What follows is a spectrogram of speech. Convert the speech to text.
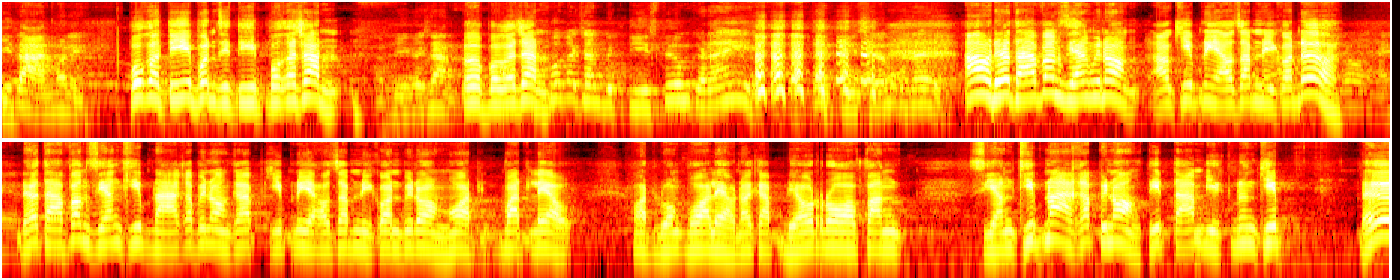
กีตาร์มานี่ปกติเพิ่นสิตีเปอร์คัชชั่นอันนี้ก็ช่างเออเปอร์คัชชั่นเพราะก็ช่างไปตีเสื่อมก็ได้ตีเสื่อมก็ได้เอาเดี๋ยวถามฟังเสียงพี่น้องเอาคลิปนี้เอาซ้ำนี่ก่อนเด้อเดี๋ยวถามฟังเสียงคลิปหนาครับพี่น้องครับคลิปนี้เอาซ้ำนี่ก่อนพี่น้องฮอดวัดแล้วฮอดหลวงพ่อแล้วนะครับ เดี๋ยวรอฟัง เสียงคลิปหน้าครับพี่น้อง ติดตามอีกหนึ่งคลิปเด้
